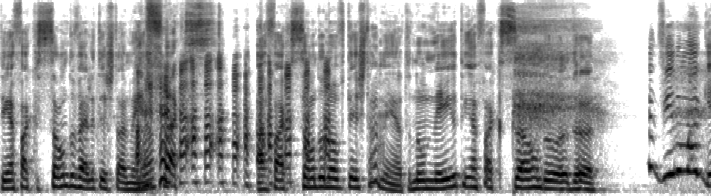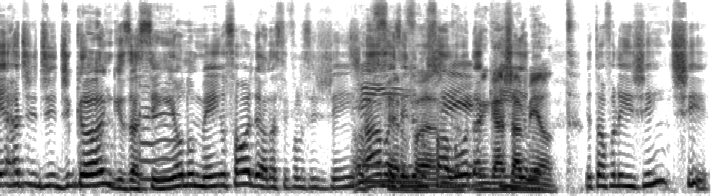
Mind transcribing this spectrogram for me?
tem a facção do Velho Testamento, a facção do Novo Testamento. No meio tem a facção do... do... Vira uma guerra de, de, de gangues, assim. E eu no meio só olhando assim, falando assim, gente, ah, mas ele não Observando falou o daquilo. engajamento. Então eu falei, gente,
